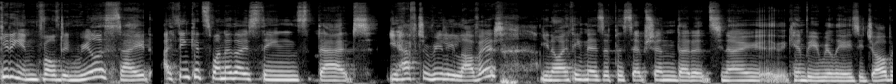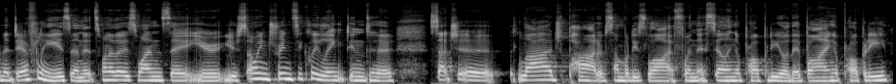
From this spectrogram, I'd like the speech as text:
getting involved in real estate, I think it's one of those things that you have to really love it. You know, I think there's a perception that it's, you know, it can be a really easy job and it definitely isn't. It's one of those ones that you're you're so intrinsically linked into such a large part of somebody's life when they're selling a property or they're buying a property.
